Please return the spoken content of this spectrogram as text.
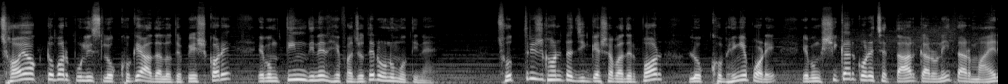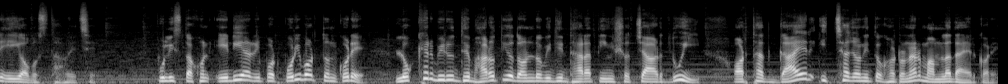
ছয় অক্টোবর পুলিশ লক্ষ্যকে আদালতে পেশ করে এবং তিন দিনের হেফাজতের অনুমতি নেয়। ছত্রিশ ঘণ্টা জিজ্ঞাসাবাদের পর লক্ষ্য ভেঙে পড়ে এবং স্বীকার করেছে তার কারণেই তার মায়ের এই অবস্থা হয়েছে। পুলিশ তখন এডিআর রিপোর্ট পরিবর্তন করে লক্ষ্যের বিরুদ্ধে ভারতীয় দণ্ডবিধির ধারা তিনশো চার দুই অর্থাৎ গায়ের ইচ্ছাজনিত ঘটনার মামলা দায়ের করে।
